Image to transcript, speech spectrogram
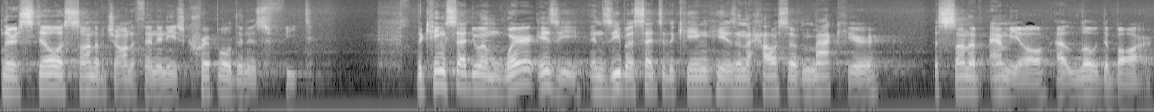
There is still a son of Jonathan, and he's crippled in his feet. The king said to him, Where is he? And Ziba said to the king, He is in the house of Machir, the son of Ammiel, at Lo Debar.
